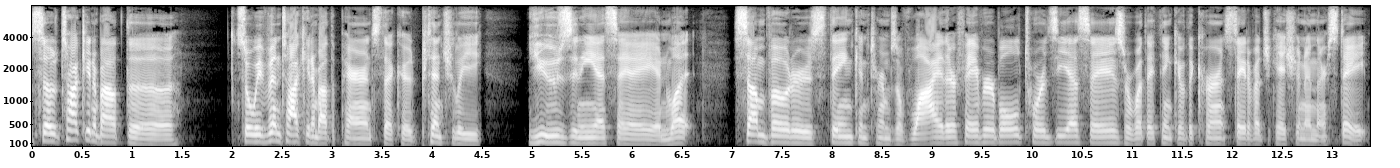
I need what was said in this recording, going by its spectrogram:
so talking about the so we've been talking about the parents that could potentially use an ESA and what some voters think in terms of why they're favorable towards ESAs or what they think of the current state of education in their state.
